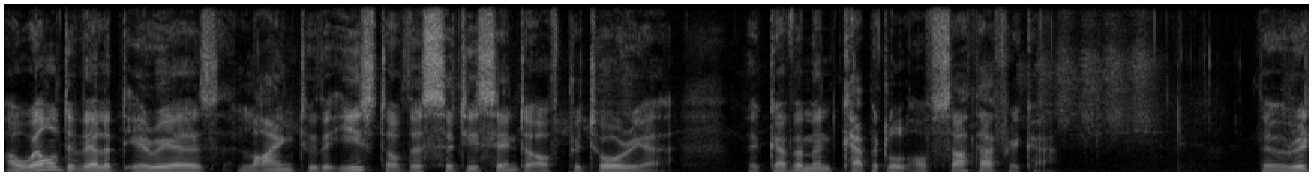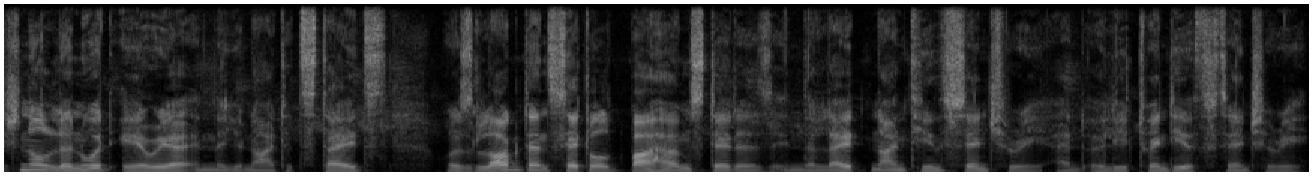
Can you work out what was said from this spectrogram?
are well developed areas lying to the east of the city centre of Pretoria the government capital of South Africa. The original Lynnwood area in the United States was logged and settled by homesteaders in the late 19th century and early 20th century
